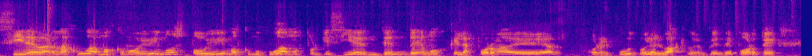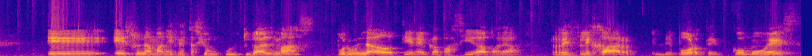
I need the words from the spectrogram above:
si de verdad jugamos como vivimos o vivimos como jugamos, porque si entendemos que la forma de jugar al fútbol, al básquetbol, lo que es deporte, eh, es una manifestación cultural más, por un lado tiene capacidad para reflejar el deporte, cómo es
